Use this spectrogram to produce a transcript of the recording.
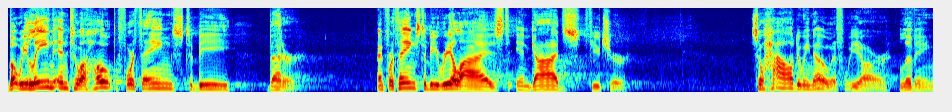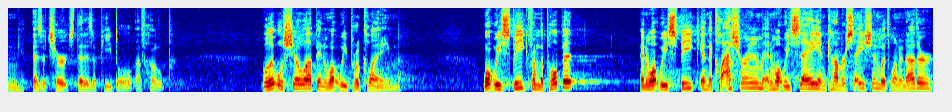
But we lean into a hope for things to be better and for things to be realized in God's future. So, how do we know if we are living as a church that is a people of hope? Well, it will show up in what we proclaim, what we speak from the pulpit, and what we speak in the classroom, and what we say in conversation with one another,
